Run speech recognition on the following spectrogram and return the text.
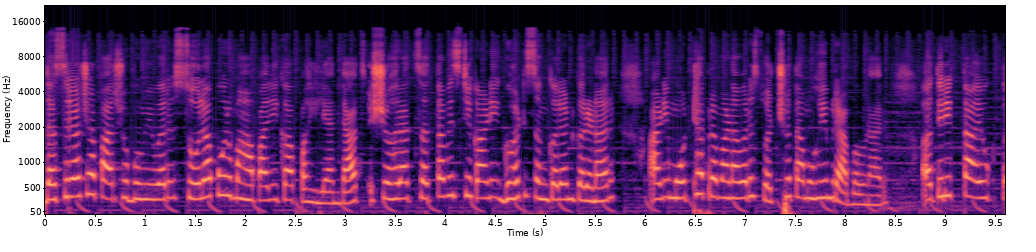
दसऱ्याच्या पार्श्वभूमीवर सोलापूर महापालिका पहिल्यांदाच शहरात सत्तावीस ठिकाणी घट संकलन करणार आणि मोठ्या प्रमाणावर स्वच्छता मोहीम राबवणार. अतिरिक्त आयुक्त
